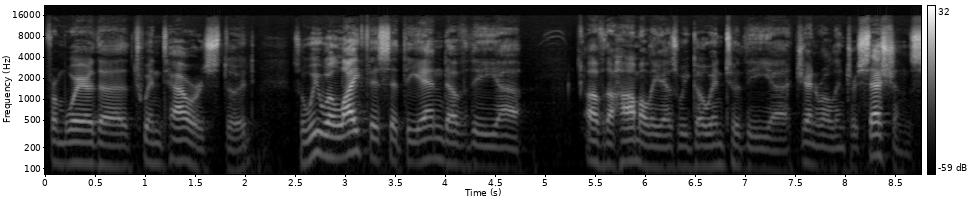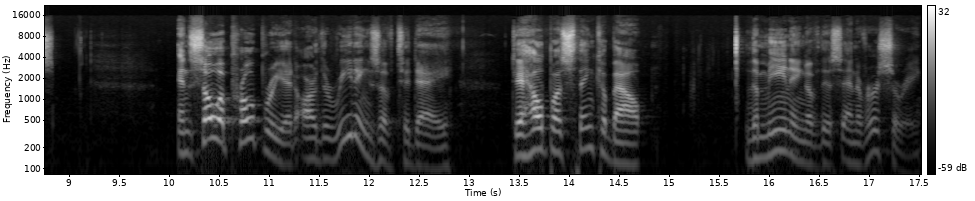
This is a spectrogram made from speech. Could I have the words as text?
from where the Twin Towers stood. So we will light this at the end of the, uh, of the homily as we go into the uh, general intercessions. And so appropriate are the readings of today to help us think about the meaning of this anniversary.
